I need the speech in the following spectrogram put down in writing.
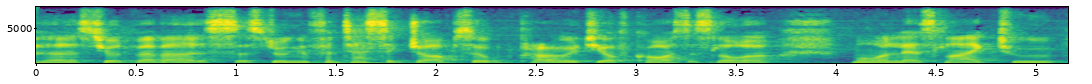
uh, Stuart Webber is, is doing a fantastic job. So priority, of course course is lower, more or less like to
